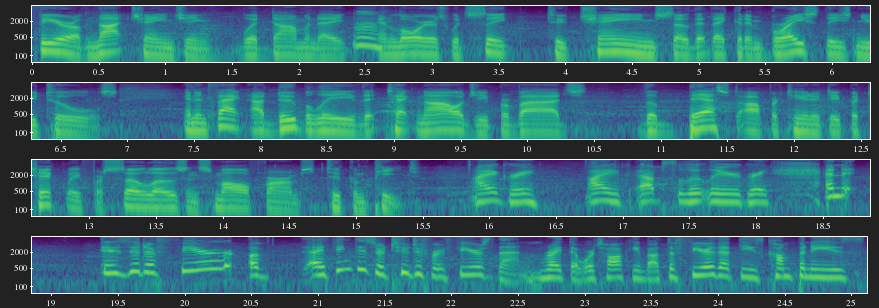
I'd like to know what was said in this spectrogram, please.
fear of not changing would dominate mm. and lawyers would seek to change so that they could embrace these new tools. And in fact, I do believe that technology provides the best opportunity, particularly for solos and small firms, to compete. I agree. I absolutely agree. And is it a fear of I think these are two different fears then, right, that we're talking about. The fear that these companies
